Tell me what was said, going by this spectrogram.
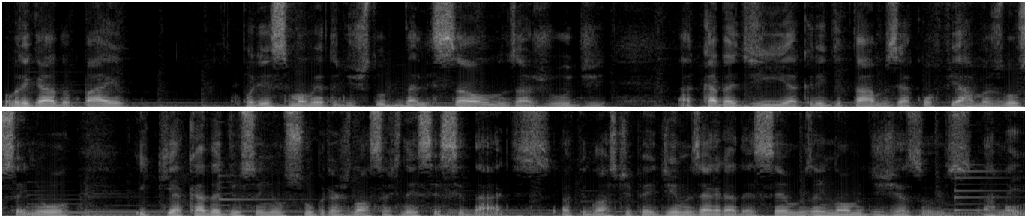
Obrigado, Pai, por esse momento de estudo da lição. Nos ajude a cada dia acreditarmos e a confiarmos no Senhor e que a cada dia o Senhor supra as nossas necessidades. É o que nós te pedimos e agradecemos em nome de Jesus. Amém.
